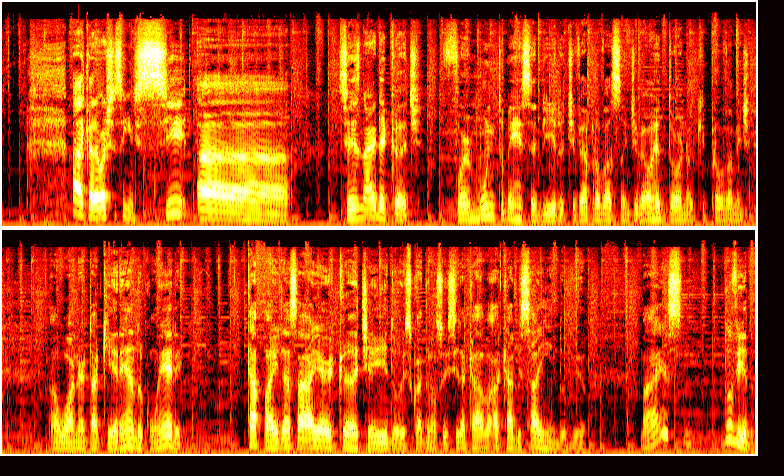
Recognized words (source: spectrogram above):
ah, cara, eu acho o seguinte: se a. Se o Snyder Cut for muito bem recebido, tiver aprovação, tiver o retorno que provavelmente a Warner tá querendo com ele, capaz dessa Ayer Cut aí do Esquadrão Suicida acabe, acabe saindo, viu? Mas duvido,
